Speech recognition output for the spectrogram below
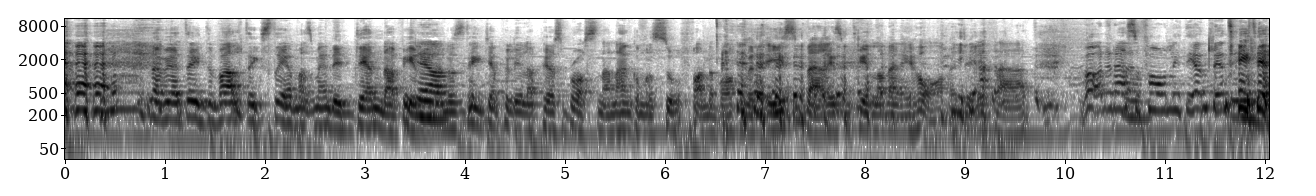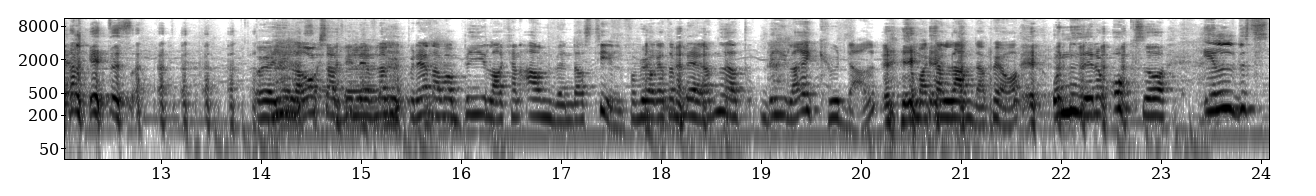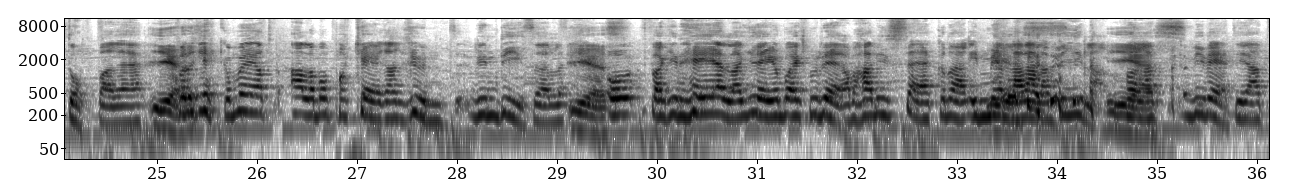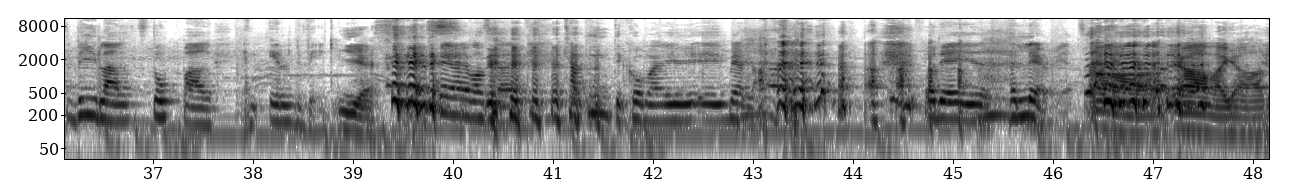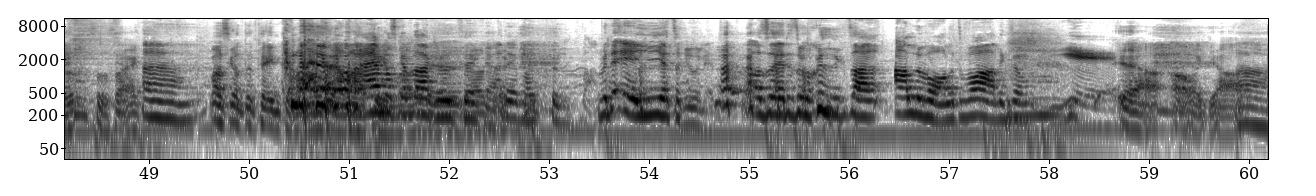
Nej, men jag tänkte på allt extrema som hände i denna filmen. Ja. Och så tänkte jag på lilla Pierce Brosnan när han kommer surfande bakom ett isberg som trillar ner i havet. Ja. Ungefär. Att, var det där så farligt egentligen? Tänkte jag lite så. Och jag gillar också att vi levlar upp i denna vad bilar kan användas till. För vi har etablerat nu att bilar är kuddar som man kan landa på. Och nu är de också eldstoppare. Yes. För det räcker med att alla bara parkerar runt Vin Diesel. Yes. Och fucking hela grejen bara exploderar. Men han är ju säker där emellan alla bilar. För Yes. att vi vet ju att bilar stoppar en eldvägg. Yes. Det är vad kan inte komma i- emellan. Och det är ju hilarious. Ja, ja, my god. Som sagt. Man ska inte tänka den här Nej, man ska verkligen inte tänka. Det är bara. Men det är ju jätteroligt. Och så är det så sjukt så här allvarligt och bara liksom yeah. Ja, oh my god. Ah.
